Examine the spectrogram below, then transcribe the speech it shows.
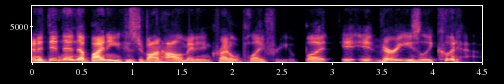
And it didn't end up binding you because Jevon Holland made an incredible play for you, but it, it, very easily could have.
